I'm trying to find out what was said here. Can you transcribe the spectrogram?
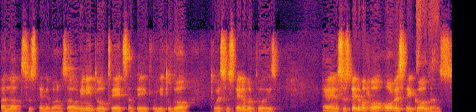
are not sustainable. So we need to create something. We need to go to a sustainable tourism and sustainable for all the stakeholders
